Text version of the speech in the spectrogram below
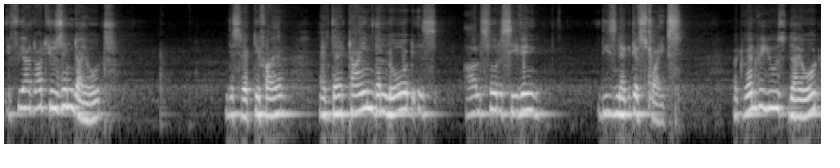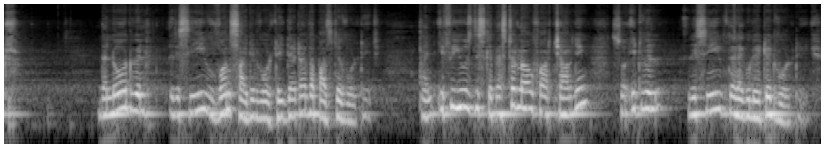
if we are not using diode this rectifier at that time the load is also receiving these negative spikes but when we use diode the load will receive one-sided voltage that are the positive voltage. And if we use this capacitor now for charging so it will receive the regulated voltage.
